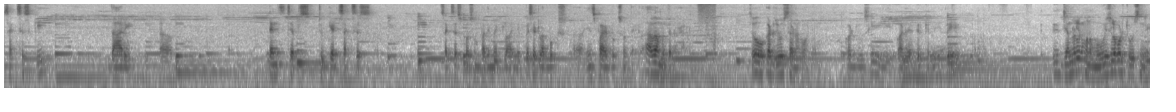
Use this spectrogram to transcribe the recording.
సక్సెస్కి దారి ten steps to get success success కోసం పది మెట్లు అని చెప్పేసి ఇట్లా బుక్స్ ఇన్స్పైర్డ్ బుక్స్ ఉంటాయి కదా అవి అమ్ముతున్నాడు సో ఒకటి చూస్తాడు అనమాట ఒకటి చూసి వాడి దగ్గరికి వెళ్ళి అరే ఇది జనరల్గా మన మూవీస్లో కూడా చూసింది.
